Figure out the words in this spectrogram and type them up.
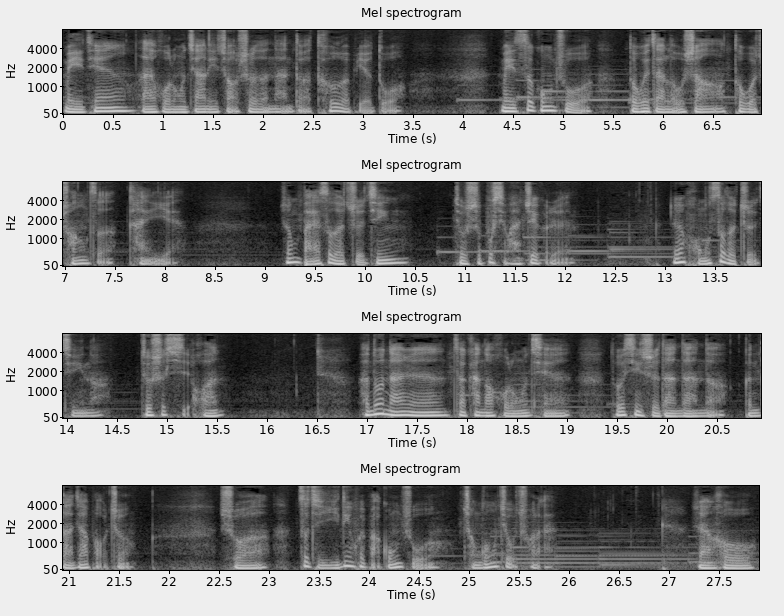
每天来火龙家里找事的男的特别多，每次公主都会在楼上透过窗子看一眼，扔白色的纸巾，就是不喜欢这个人。扔红色的纸巾呢，就是喜欢。很多男人在看到火龙前，都信誓旦旦的跟大家保证，说自己一定会把公主成功救出来。然后，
